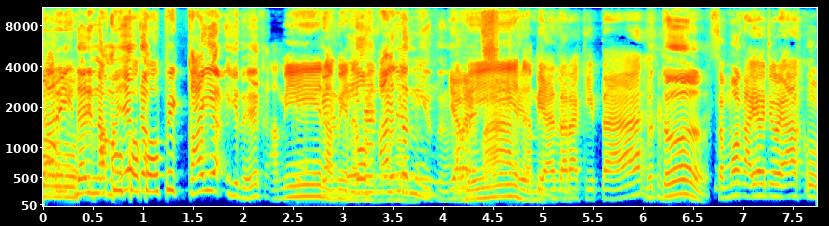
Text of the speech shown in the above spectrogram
Dari dari namanya Aku udah Peak. kaya gitu ya. Amin, amin, Golf amin, amin. Island gitu. Ya Amin, amin. di antara kita Betul. semua kaya kecuali aku.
